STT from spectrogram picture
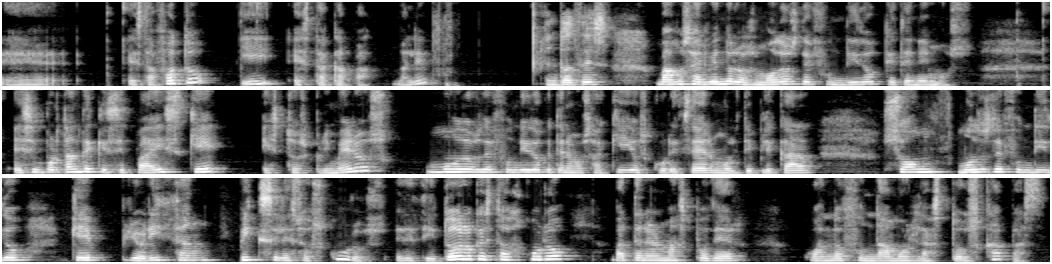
eh, esta foto y esta capa, ¿vale? Entonces vamos a ir viendo los modos de fundido que tenemos. Es importante que sepáis que estos primeros modos de fundido que tenemos aquí, oscurecer, multiplicar, son modos de fundido que priorizan píxeles oscuros. Es decir, todo lo que está oscuro va a tener más poder cuando fundamos las dos capas.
